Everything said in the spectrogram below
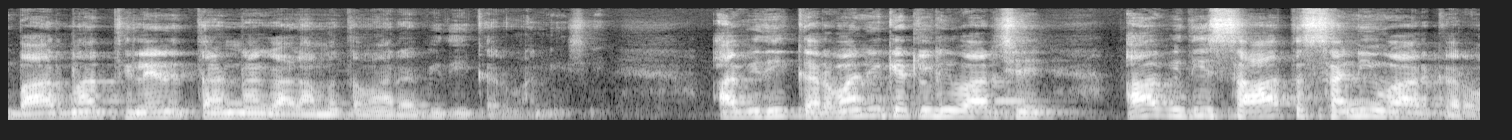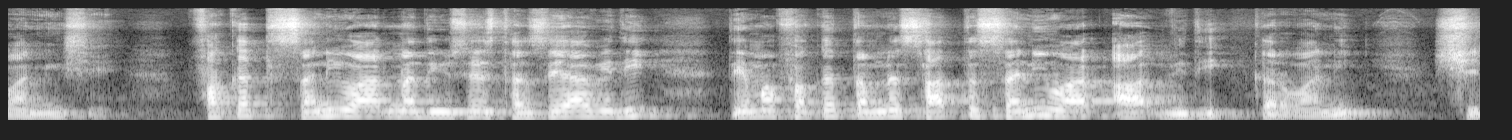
બારનાથી લઈને ત્રણના ગાળામાં તમારે વિધિ કરવાની છે. આ વિધિ કરવાની કેટલી વાર છે? આ વિધિ સાત શનિવાર કરવાની છે. ફક્ત શનિવારના દિવસે થશે આ વિધિ, તેમાં ફક્ત તમને સાત શનિવાર આ વિધિ કરવાની છે.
